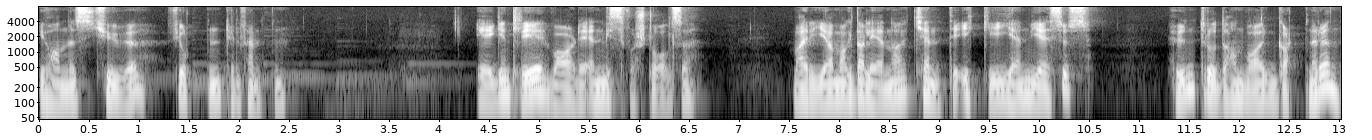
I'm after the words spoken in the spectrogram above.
Johannes 20, 14-15 Egentlig var det en misforståelse. Maria Magdalena kjente ikke igjen Jesus. Hun trodde han var gartneren.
